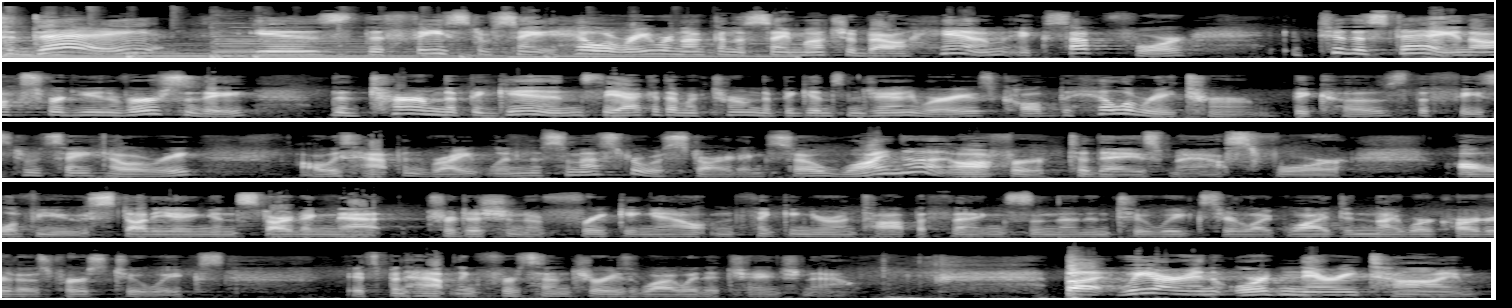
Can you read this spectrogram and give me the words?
Today is the feast of St. Hilary. We're not going to say much about him, except for to this day in Oxford University, the term that begins, the academic term that begins in January, is called the Hilary term because the feast of St. Hilary always happened right when the semester was starting. So why not offer today's Mass for all of you studying and starting that tradition of freaking out and thinking you're on top of things, and then in two weeks you're like, why didn't I work harder those first two weeks? It's been happening for centuries. Why would it change now? But we are in ordinary time,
